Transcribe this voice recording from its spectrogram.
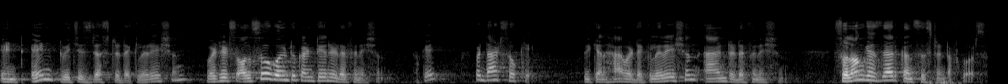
int int which is just a declaration, but it is also going to contain a definition. Okay? But that is okay. We can have a declaration and a definition so long as they are consistent of course.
